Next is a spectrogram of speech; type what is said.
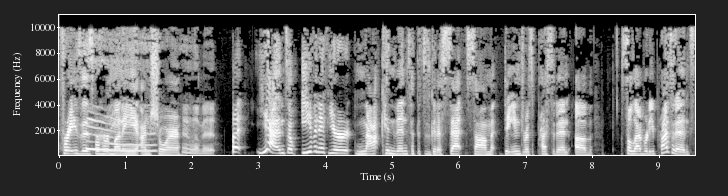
phrases for her money. I'm sure. I love it. But yeah, and so even if you're not convinced that this is going to set some dangerous precedent of celebrity presidents,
